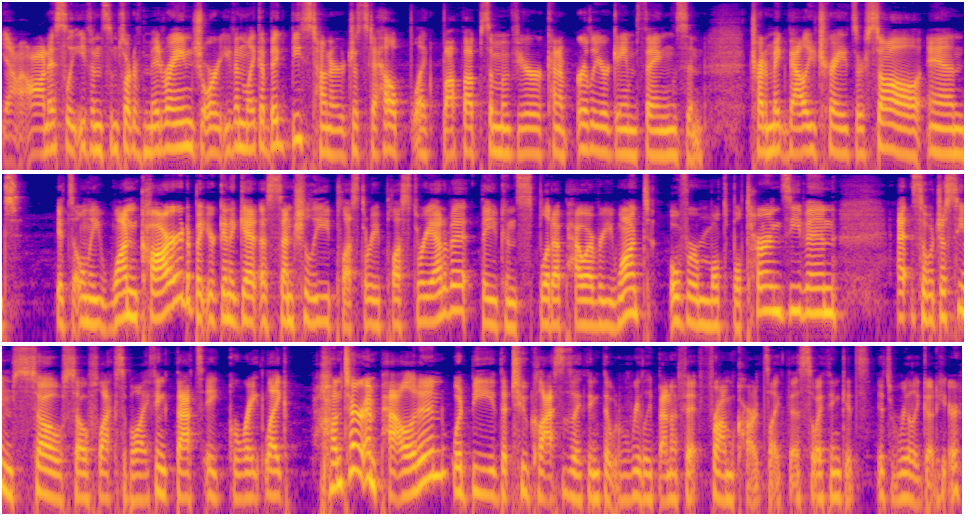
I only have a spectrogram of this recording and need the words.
yeah, honestly, even some sort of mid range or even like a big beast hunter just to help like buff up some of your kind of earlier game things and try to make value trades or stall. And it's only one card, but you're going to get essentially plus three, plus three out of it that you can split up however you want over multiple turns, even. Uh, so it just seems so, so flexible. I think that's a great, like, Hunter and Paladin would be the two classes I think that would really benefit from cards like this. So I think it's it's really good here.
